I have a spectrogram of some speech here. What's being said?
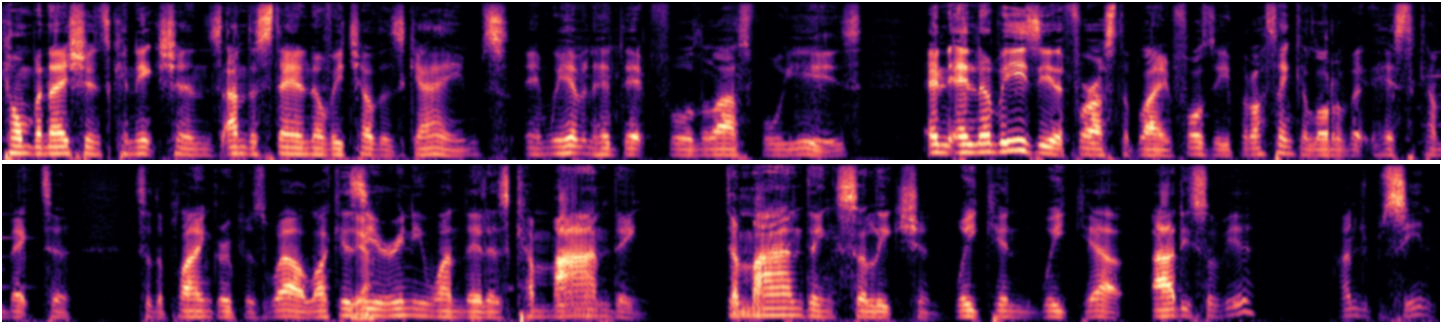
Combinations, connections, understanding of each other's games, and we haven't had that for the last four years. And and it'll be easier for us to blame Fozzie, but I think a lot of it has to come back to to the playing group as well. Like, is yeah. there anyone that is commanding, demanding selection week in, week out? Ardie Savea, hundred percent.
